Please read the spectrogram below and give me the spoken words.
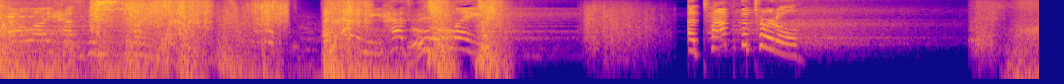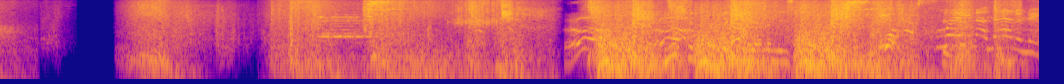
ally has been slain! An enemy has been slain! Attack the turtle! You can predict the enemy's moves. You have slain an enemy!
